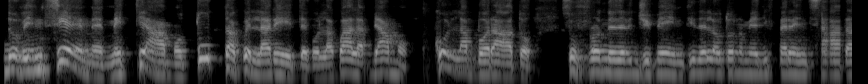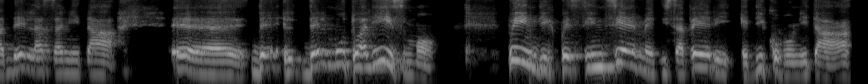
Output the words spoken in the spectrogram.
dove insieme mettiamo tutta quella rete con la quale abbiamo collaborato sul fronte dei reggimenti, dell'autonomia differenziata, della sanità, eh, de, del mutualismo. Quindi questo insieme di saperi e di comunità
